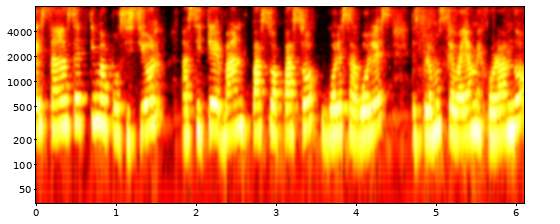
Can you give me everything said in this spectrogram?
está en la séptima posición Así que van paso a paso, goles a goles. Esperemos que vaya mejorando.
